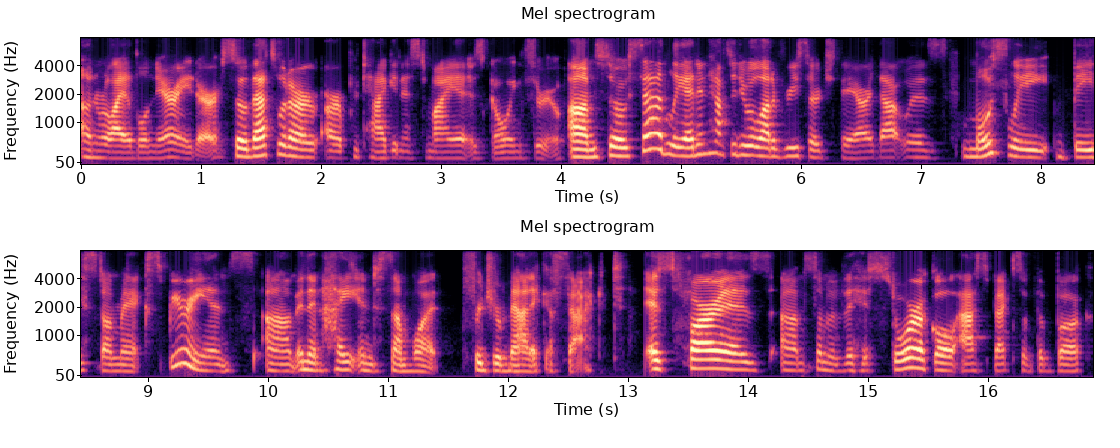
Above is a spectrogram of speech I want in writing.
unreliable narrator. So that's what our, our protagonist, Maya, is going through. Um, so sadly, I didn't have to do a lot of research there. That was mostly based on my experience um, and then heightened somewhat for dramatic effect. As far as um, some of the historical aspects of the book,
